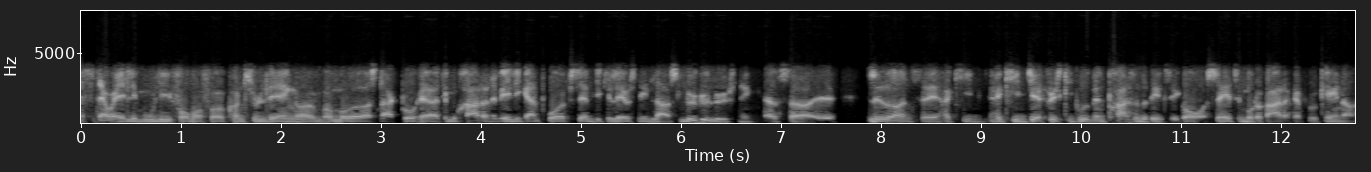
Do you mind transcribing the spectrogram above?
altså, der er jo alle mulige former for konsolidering og, og måder at snakke på her. Demokraterne vil egentlig gerne prøve at se, om de kan lave sådan en Lars Lykke-løsning. Altså, øh, lederen sagde, Hakim, Hakim Jeffries gik ud med en pressemeddelelse i går og sagde til moderater republikanere,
